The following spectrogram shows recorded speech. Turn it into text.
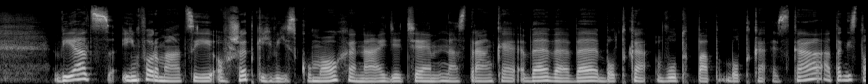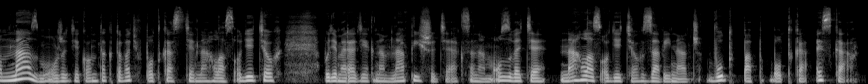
Viac informácií o všetkých výskumoch nájdete na stránke www.woodpub.sk a takisto nás môžete kontaktovať v podcaste Na hlas o deťoch. Budeme radi, ak nám napíšete, ak sa nám ozvete na hlas o deťoch zavinač woodpub.sk.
